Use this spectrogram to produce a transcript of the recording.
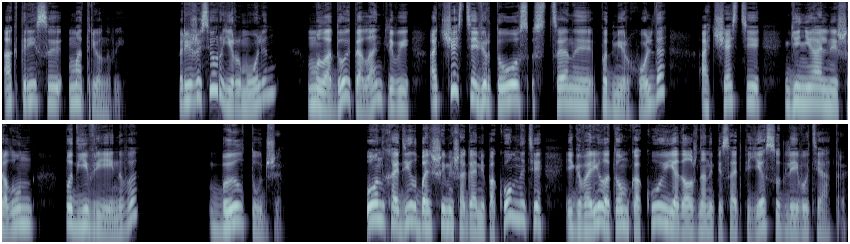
актрисы Матрёновой. Режиссер Ермолин, молодой, талантливый, отчасти виртуоз сцены под Мирхольда, отчасти гениальный шалун под Еврейного, был тут же. Он ходил большими шагами по комнате и говорил о том, какую я должна написать пьесу для его театра.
